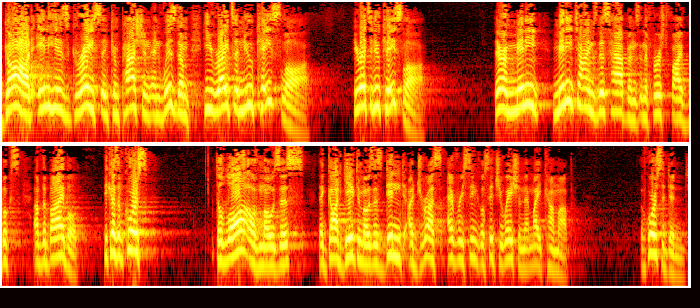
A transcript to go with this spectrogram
God, in his grace and compassion and wisdom, he writes a new case law. He writes a new case law. There are many, many times this happens in the first five books of the Bible. Because of course, the law of Moses that God gave to Moses didn't address every single situation that might come up. Of course it didn't.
